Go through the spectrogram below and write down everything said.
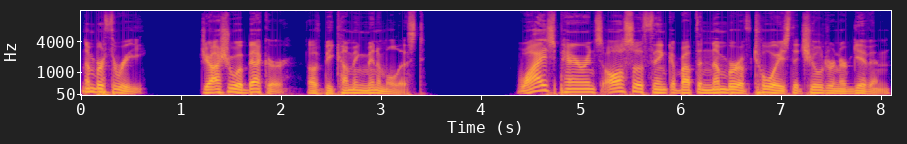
Number three, Joshua Becker of Becoming Minimalist. Wise parents also think about the number of toys that children are given.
